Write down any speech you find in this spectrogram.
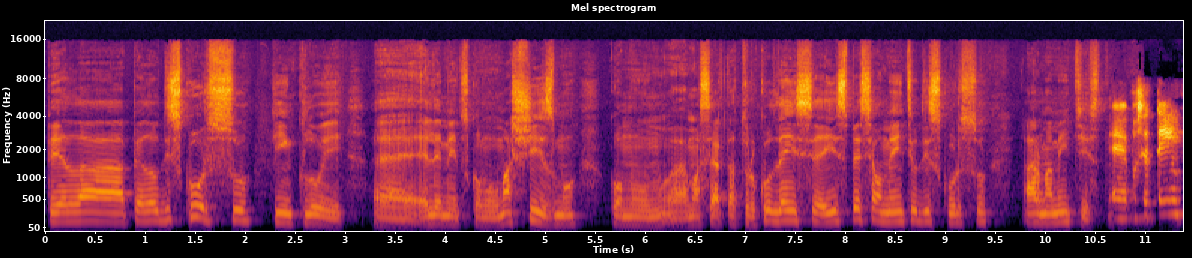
pela, pelo discurso que inclui eh, elementos como o machismo, como uma certa truculência e especialmente o discurso armamentista. É, você tem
